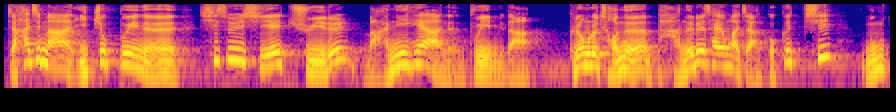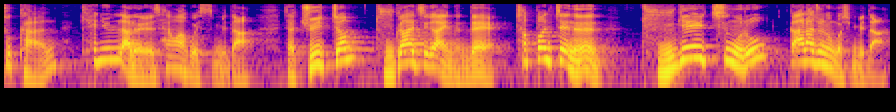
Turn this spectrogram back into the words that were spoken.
자, 하지만 이쪽 부위는 시술 시에 주의를 많이 해야 하는 부위입니다. 그러므로 저는 바늘을 사용하지 않고 끝이 뭉툭한 캐뉼라를 사용하고 있습니다. 자, 주의점 두 가지가 있는데 첫 번째는 두 개의 층으로 깔아주는 것입니다.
